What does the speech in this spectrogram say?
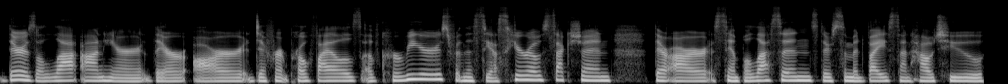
there's a lot on here. There are different profiles of careers from the CS Heroes section. There are sample lessons. There's some advice on how to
